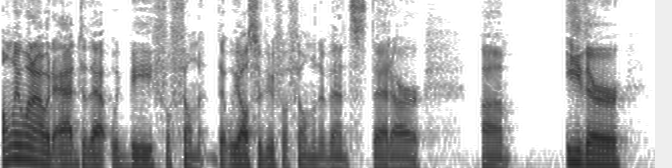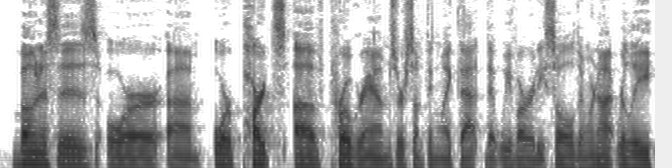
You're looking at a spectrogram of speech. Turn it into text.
Only one I would add to that would be fulfillment. That we also do fulfillment events that are um, either bonuses or um, or parts of programs or something like that that we've already sold, and we're not really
